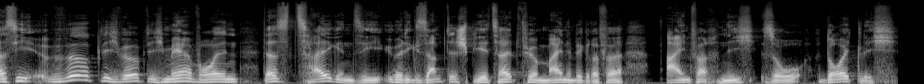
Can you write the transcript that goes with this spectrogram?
Dass sie wirklich, wirklich mehr wollen, das zeigen sie über die gesamte Spielzeit für meine Begriffe einfach nicht so deutlich.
